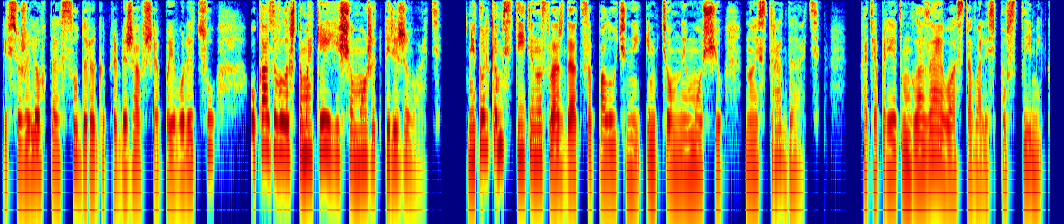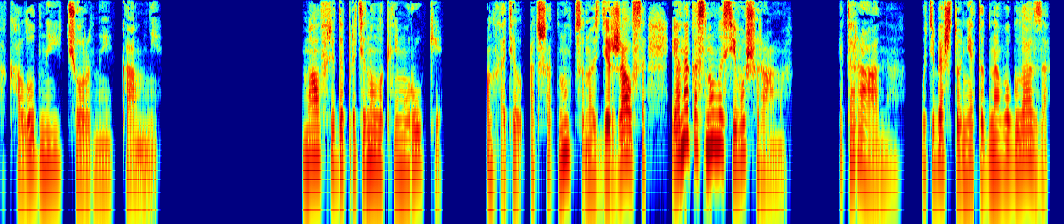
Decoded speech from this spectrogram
И все же легкая судорога, пробежавшая по его лицу, указывала, что Макей еще может переживать. Не только мстить и наслаждаться полученной им темной мощью, но и страдать, хотя при этом глаза его оставались пустыми, как холодные черные камни. Малфреда протянула к нему руки, он хотел отшатнуться, но сдержался, и она коснулась его шрама. «Это рана. У тебя что, нет одного глаза?»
